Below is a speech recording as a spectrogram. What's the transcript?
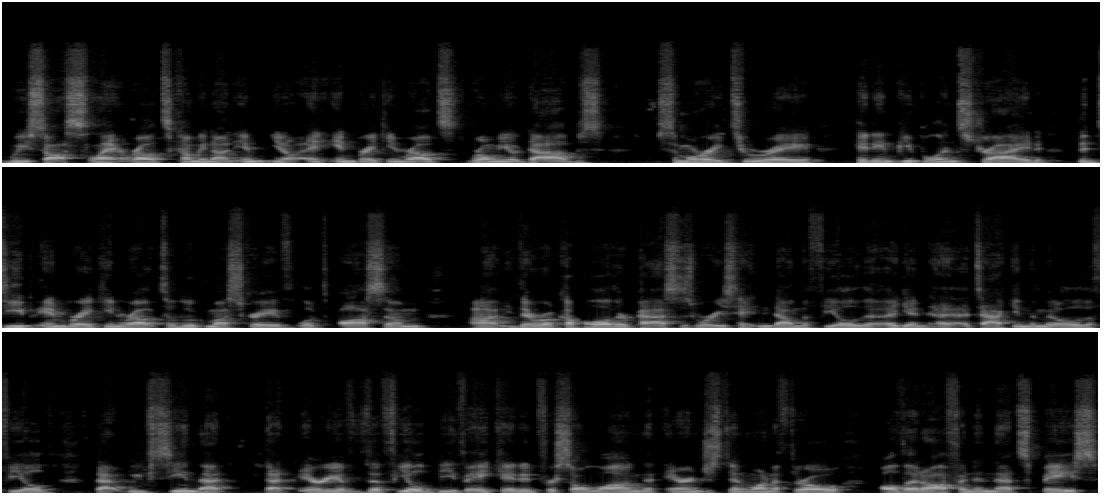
We saw slant routes coming on, in, you know, in breaking routes. Romeo Doubs, Samori Toure hitting people in stride. The deep in breaking route to Luke Musgrave looked awesome. Uh, there were a couple other passes where he's hitting down the field, again, attacking the middle of the field. That we've seen that that area of the field be vacated for so long that Aaron just didn't want to throw all that often in that space,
